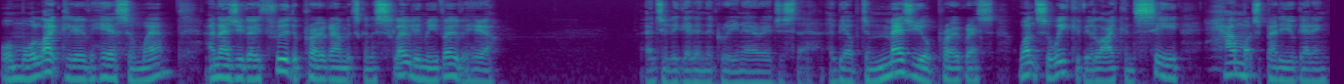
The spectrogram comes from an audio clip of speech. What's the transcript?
or more likely over here somewhere. And as you go through the program, it's going to slowly move over here until you get in the green area just there and be able to measure your progress once a week if you like and see how much better you're getting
